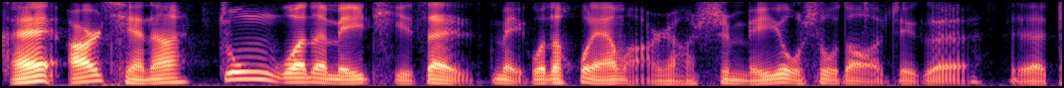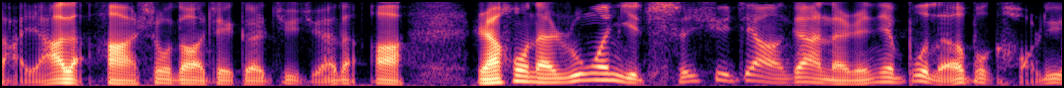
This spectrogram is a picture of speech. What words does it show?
哎，而且呢，中国的媒体在美国的互联网上是没有受到这个呃打压的啊，受到这个拒绝的啊。然后呢，如果你持续这样干呢，人家不得不考虑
